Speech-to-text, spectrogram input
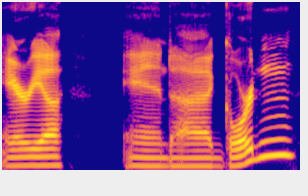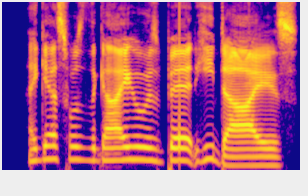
area. And uh, Gordon, I guess, was the guy who was bit. He dies,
